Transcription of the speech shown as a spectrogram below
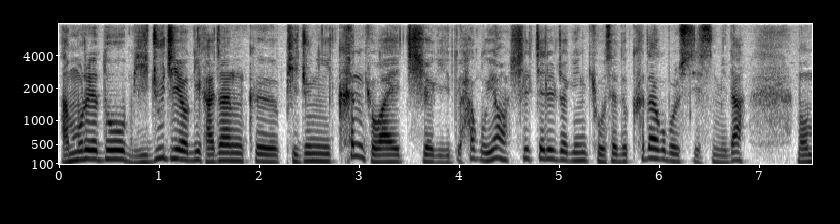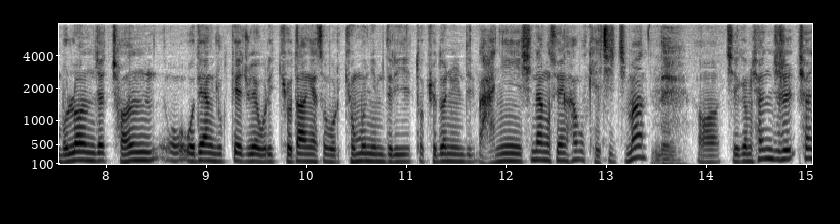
아무래도 미주 지역이 가장 그 비중이 큰 교화의 지역이기도 하고요. 실질적인 교세도 크다고 볼 수 있습니다. 뭐 물론 이제 전 오대양 육대주의 우리 교당에서 우리 교무님들이 또 교도님들이 많이 신앙 수행하고 계시지만 네. 어, 지금 현실, 현,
